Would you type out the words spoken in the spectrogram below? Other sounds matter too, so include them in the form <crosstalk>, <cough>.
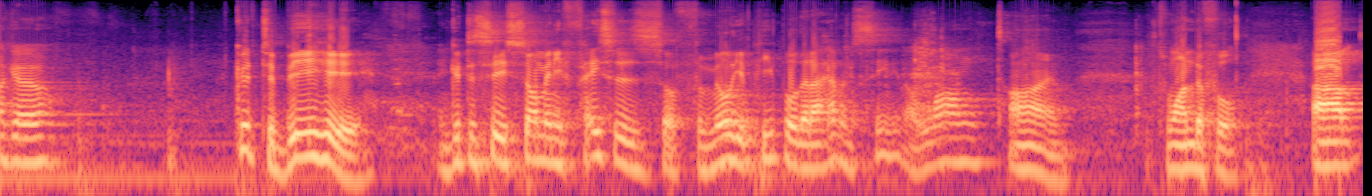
Margot. Good to be here. And good to see so many faces of familiar people that I haven't seen in a long time. It's wonderful. Um,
